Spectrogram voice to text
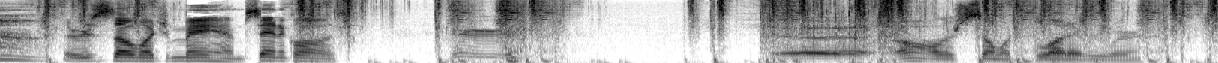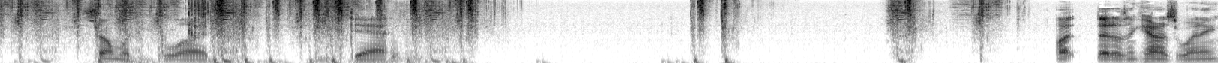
There's so much mayhem. Santa Claus. Uh, oh, there's so much blood everywhere. So much blood. And death. What? That doesn't count as winning?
